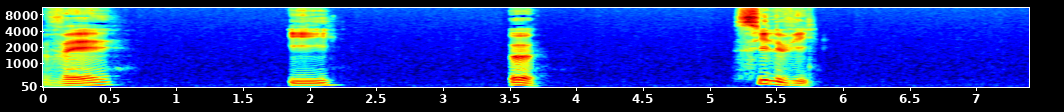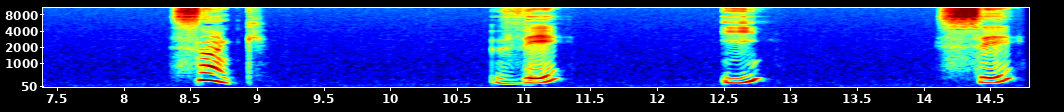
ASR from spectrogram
V I E. Sylvie. 5 V I C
